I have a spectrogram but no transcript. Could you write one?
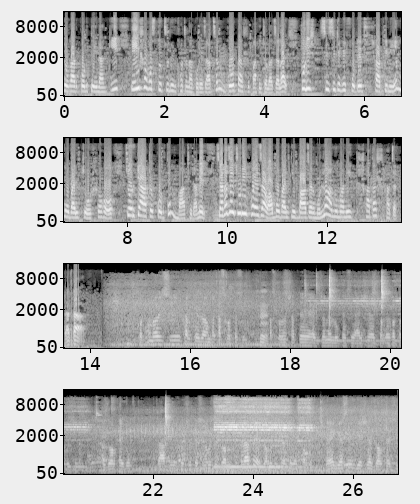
জোগাড় করতে নাকি এই সমস্ত চুরির ঘটনা করে যাচ্ছেন গোটা সিপাহীজলা জেলায় পুলিশ সিসিটিভি ফুটেজ সাথে নিয়ে মোবাইল চোর সহ চোরকে আটক করতে মাঠে নামেন। জানা যায়, চুরি হয়ে যাওয়া মোবাইলটির বাজার মূল্য আনুমানিক সাতাশ হাজার টাকা। ঘটনা হয়েছে কালকে যে আমরা কাজ করতেছি। হ্যাঁ। কাজ করার সাথে একজনের লোক আছে আইসা জলের কথা বলছে জল খাইবে। তা আসে করছে পেছনে বলছে জল ভিতরে আছে জলের ভিতরে থেকে জল হয়ে গেছে গিয়ে সে জল খাইছে।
